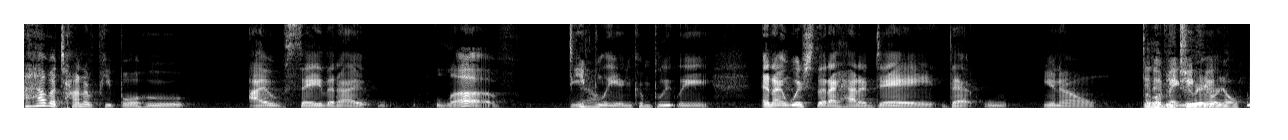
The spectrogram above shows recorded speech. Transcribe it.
I have a ton of people who I say that I love deeply yeah. and completely. And I wish that I had a day that, you know, did I love you too, Ariel.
